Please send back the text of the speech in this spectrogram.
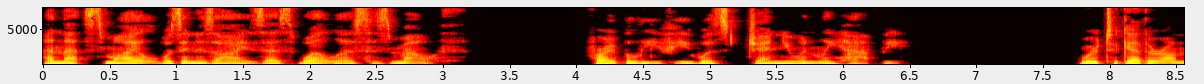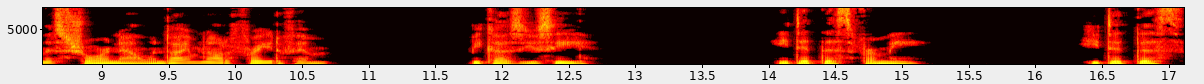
and that smile was in his eyes as well as his mouth, for I believe he was genuinely happy. We're together on this shore now, and I am not afraid of him. Because, you see, he did this for me. He did this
